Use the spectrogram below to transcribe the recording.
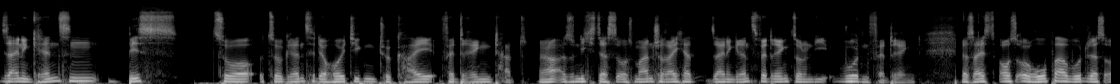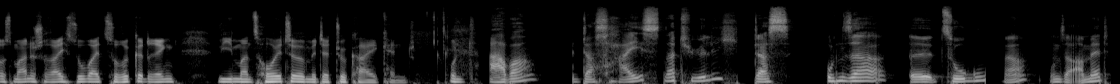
seine Grenzen bis zur, zur Grenze der heutigen Türkei verdrängt hat. Ja, also nicht das Osmanische Reich hat seine Grenzen verdrängt, sondern die wurden verdrängt. Das heißt, aus Europa wurde das Osmanische Reich so weit zurückgedrängt, wie man es heute mit der Türkei kennt. Und Aber das heißt natürlich, dass unser äh, Zogu, ja, unser Ahmed,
